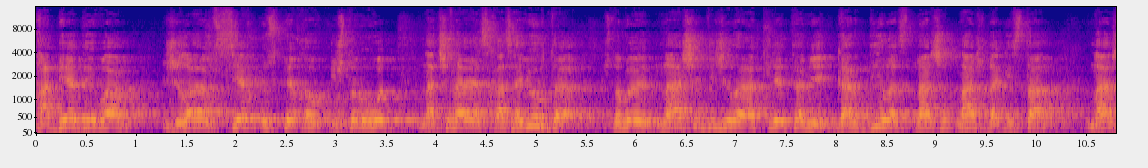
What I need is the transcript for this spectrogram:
победы вам. Желаю всех успехов. И чтобы вот, начиная с Хасавюрта, чтобы наши тяжелые атлетами гордилась наш, наш Дагестан наш,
